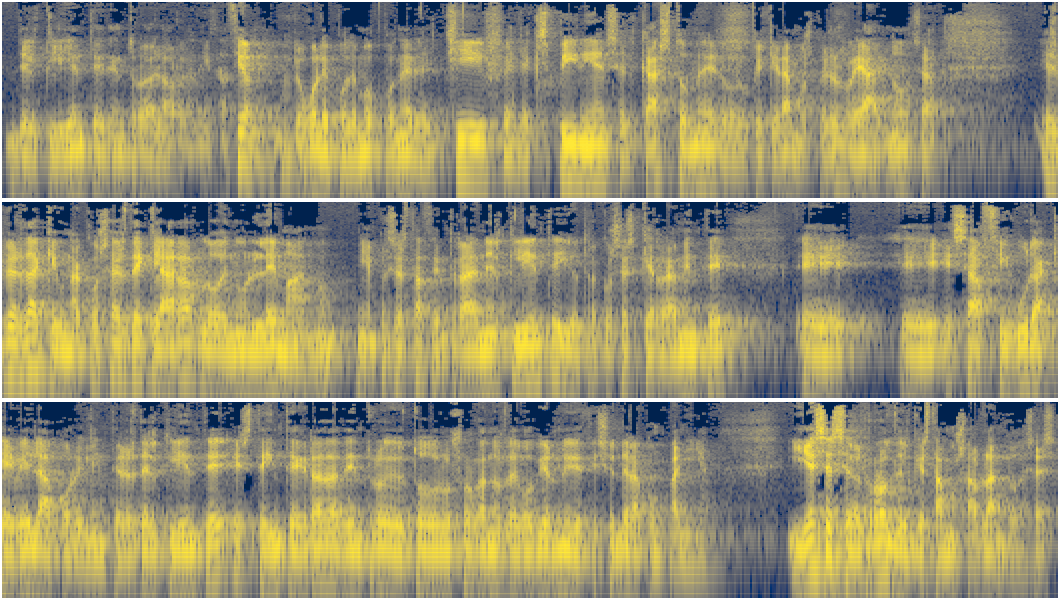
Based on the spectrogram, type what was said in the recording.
del cliente dentro de la organización. Luego le podemos poner el Chief, el Experience, el Customer o lo que queramos, pero es real, ¿no? O sea, es verdad que una cosa es declararlo en un lema, ¿no? Mi empresa está centrada en el cliente y otra cosa es que realmente eh, eh, esa figura que vela por el interés del cliente esté integrada dentro de todos los órganos de gobierno y decisión de la compañía. Y ese es el rol del que estamos hablando. es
